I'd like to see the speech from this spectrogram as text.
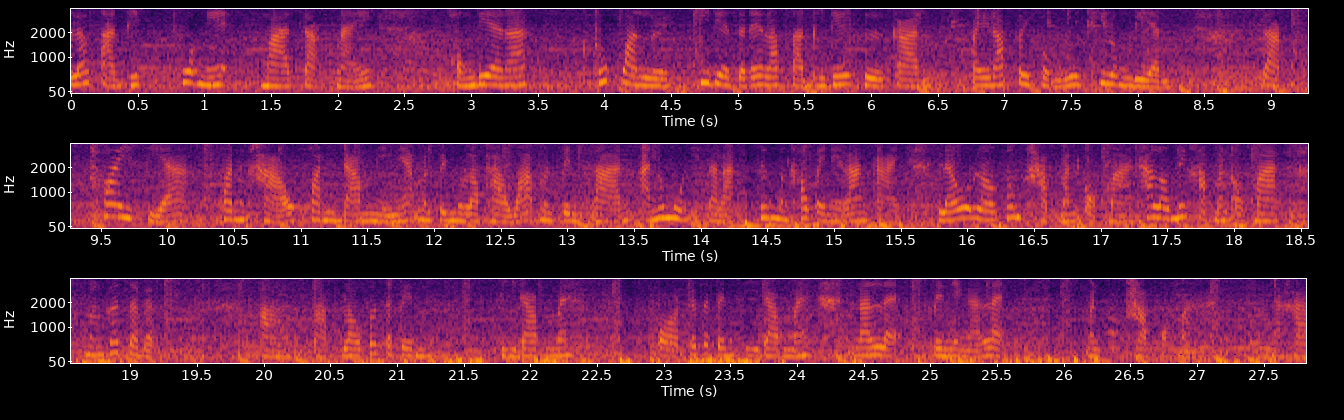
แล้วสารพิษพวกนี้มาจากไหนของเดียนะ ทุกวันเลยที่เดียจะได้รับสารพิษนี่ก็คือการไปรับไปส่งลูกที่โรงเรียน จากถ้อยเสียควันขาวควันดำอย่างเงี้ยมันเป็นมลภาวะมันเป็นสารอนุมูลอิสระ ซึ่งมันเข้าไปในร่างกาย แล้วเราต้องขับมันออกมา ถ้าเราไม่ขับมันออกมา มันก็จะแบบ ตับเราก็จะเป็นสีดำไหมปอดก็จะเป็นสีดำไหมนั่นแหละเป็นอย่างนั้นแหละ มันขับออกมานะคะ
